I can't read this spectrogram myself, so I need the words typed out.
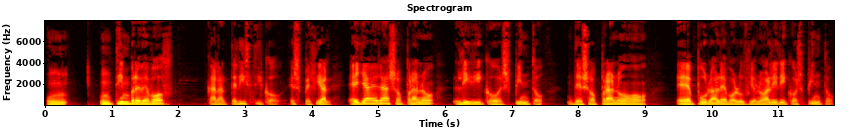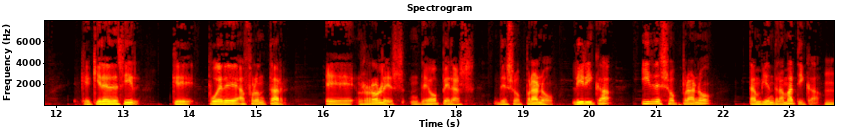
un, timbre de voz característico, especial. Ella era soprano lírico espinto, de soprano eh, pura le evolucionó a lírico espinto, que quiere decir que puede afrontar eh, roles de óperas de soprano lírica y de soprano también dramática. Mm.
